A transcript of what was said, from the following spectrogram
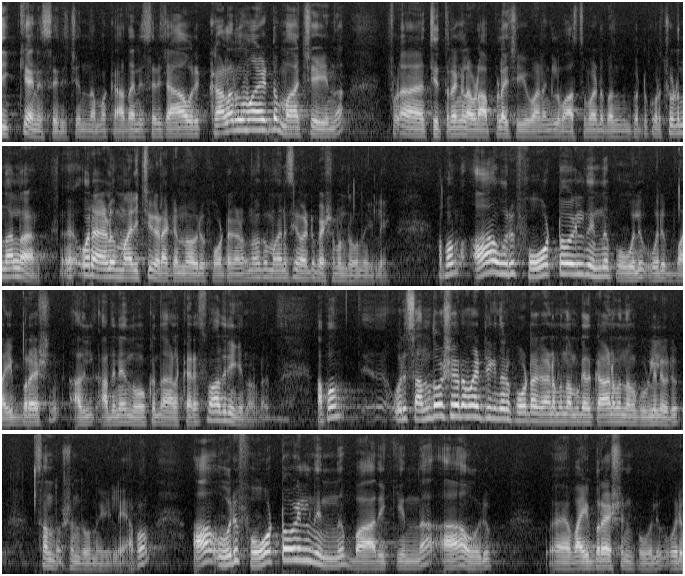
ദിക്കനുസരിച്ച് നമുക്ക് അതനുസരിച്ച് ആ ഒരു കളറുമായിട്ട് മാച്ച് ചെയ്യുന്ന ചിത്രങ്ങൾ അവിടെ അപ്ലൈ ചെയ്യുവാണെങ്കിൽ വാസ്തുവായിട്ട് ബന്ധപ്പെട്ട് കുറച്ചുകൂടി നല്ലതാണ്. ഒരാൾ മരിച്ചു കിടക്കുന്ന ഒരു ഫോട്ടോ കാണുമ്പോൾ നമുക്ക് മാനസികമായിട്ട് വിഷമം തോന്നിയില്ലേ? അപ്പം ആ ഒരു ഫോട്ടോയിൽ നിന്ന് പോലും ഒരു വൈബ്രേഷൻ അതിൽ അതിനെ നോക്കുന്ന ആൾക്കാരെ സ്വാധീനിക്കുന്നുണ്ട്. അപ്പം ഒരു സന്തോഷകരമായിട്ടിരിക്കുന്ന ഒരു ഫോട്ടോ കാണുമ്പോൾ നമുക്കത് കാണുമ്പോൾ നമുക്ക് ഉള്ളിൽ ഒരു സന്തോഷം തോന്നുകയില്ലേ? അപ്പം ആ ഒരു ഫോട്ടോയിൽ നിന്ന് ബാധിക്കുന്ന ആ ഒരു വൈബ്രേഷൻ പോലും ഒരു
